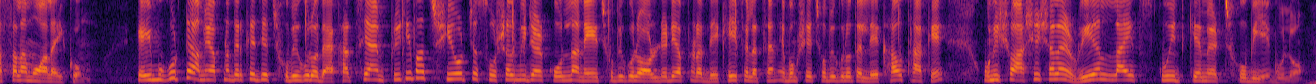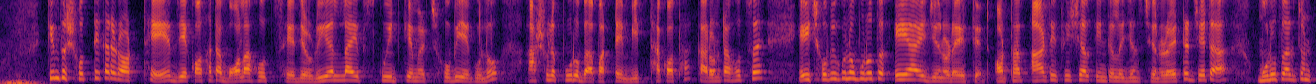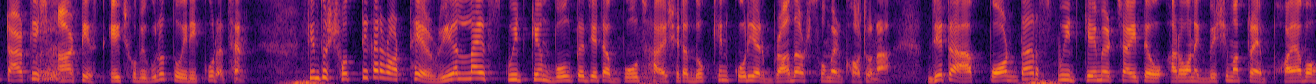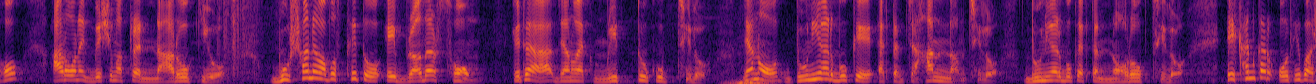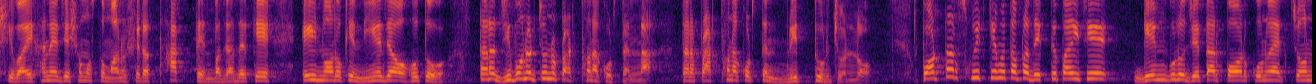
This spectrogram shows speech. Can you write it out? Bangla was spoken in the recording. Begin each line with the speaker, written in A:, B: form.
A: আসসালামু আলাইকুম। এই মুহূর্তে আমি আপনাদেরকে যে ছবিগুলো দেখাচ্ছি I am pretty much sure যে সোশ্যাল মিডিয়ার কল্যাণে এই ছবিগুলো অলরেডি আপনারা দেখেই ফেলেছেন এবং সেই ছবিগুলোতে লেখাও থাকে উনিশশো আশি সালের রিয়েল লাইফ স্কুইড গেমের ছবি এগুলো। কিন্তু সত্যিকারের অর্থে যে কথাটা বলা হচ্ছে যে রিয়েল লাইফ স্কুইড গেমের ছবি এগুলো, আসলে পুরো ব্যাপারটাই মিথ্যা কথা। কারণটা হচ্ছে এই ছবিগুলো মূলত এআই জেনারেটেড অর্থাৎ আর্টিফিশিয়াল ইন্টেলিজেন্স জেনারেটেড যেটা মূলত একজন টার্কিশ আর্টিস্ট এই ছবিগুলো তৈরি করেছেন। কিন্তু সত্যিকারের অর্থে রিয়েল লাইফ স্কুইড গেম বলতে যেটা বোঝায় সেটা দক্ষিণ কোরিয়ার ব্রাদার্স হোমের ঘটনা, যেটা পর্দার স্কুইড গেমের চাইতেও আরও অনেক বেশি মাত্রায় ভয়াবহ আরও অনেক বেশি মাত্রায় নারকীয়। বুসানে অবস্থিত এই ব্রাদার্স হোম এটা যেন এক মৃত্যুকূপ ছিল। যেন দুনিয়ার বুকে একটা জাহান নাম ছিল, দুনিয়ার বুকে একটা নরক ছিল। এখানকার অধিবাসী বা এখানে যে সমস্ত মানুষেরা থাকতেন বা যাদেরকে এই নরকে নিয়ে যাওয়া হতো, তারা জীবনের জন্য প্রার্থনা করতেন না। তারা প্রার্থনা করতেন মৃত্যুর জন্য। পর্দার স্কুইড গেমে তো আমরা দেখতে পাই যে গেমগুলো জেতার পর কোনো একজন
